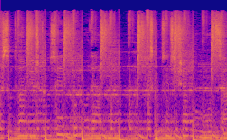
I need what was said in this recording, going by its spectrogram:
Sotva mi už kto si ruku podá Skúsim si však pomôcť sám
